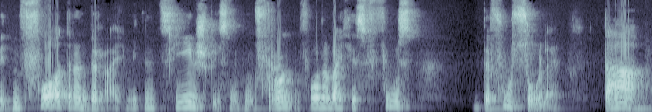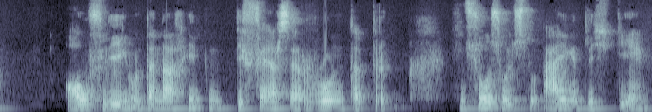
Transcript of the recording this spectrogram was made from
Mit dem vorderen Bereich, mit den Zehenspitzen, mit dem Front, vorderen Bereich des Fuß, der Fußsohle, da aufliegen und dann nach hinten die Ferse runterdrücken. Und so sollst du eigentlich gehen.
